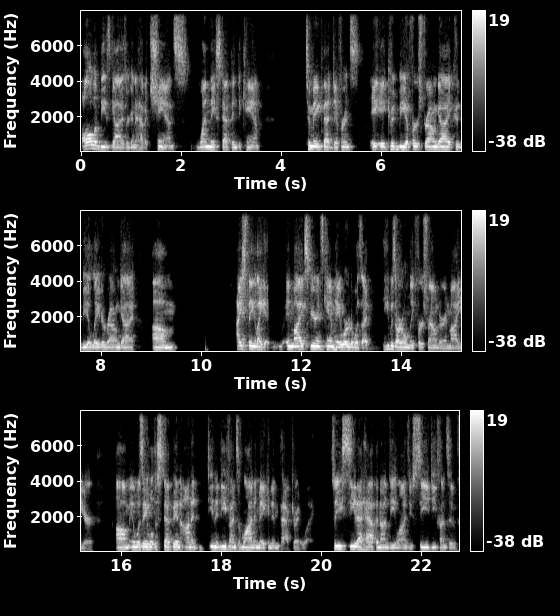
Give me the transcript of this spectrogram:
all of these guys are going to have a chance when they step into camp to make that difference. It, it could be a first round guy, it could be a later round guy. Um, I just think like in my experience, Cam Heyward was I he was our only first rounder in my year um, and was able to step in on a in a defensive line and make an impact right away. So you see that happen on D lines. You see defensive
